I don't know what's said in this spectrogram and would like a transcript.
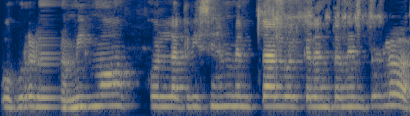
ocurre lo mismo con la crisis ambiental o el calentamiento global.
